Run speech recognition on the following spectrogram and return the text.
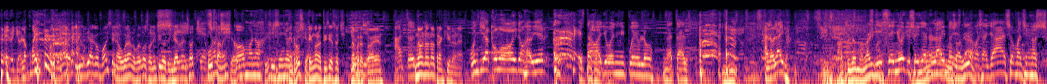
Pero yo lo cuento. Y un día como hoy se inauguran los Juegos Olímpicos de Invierno en Sochi, En justamente. Sochi. ¿Cómo no? Sí, señor. En Rusia. Tengo noticias Sochi. No, pero día- todavía no. Ah, No, no, no, tranquilo. nada. Un día como hoy, don Javier, estaba yo en mi pueblo natal, Anolaima. Ah, tú ya no la Sí, señor, yo soy de No, Anolaima no y estábamos allá, eso fue hace unos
